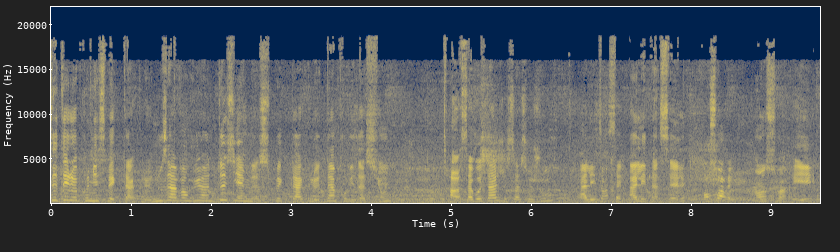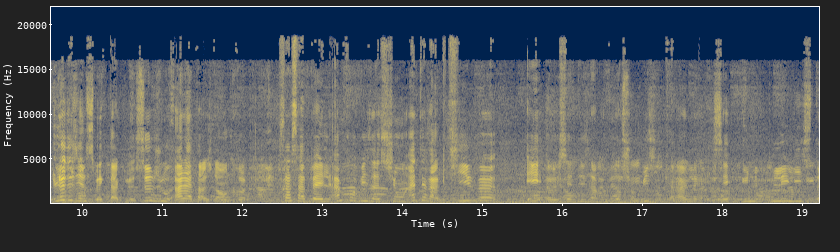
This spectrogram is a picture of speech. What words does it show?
C'était le premier spectacle. Nous avons vu un deuxième spectacle d'improvisation. Alors, sabotage, ça se joue À l'étincelle. à l'étincelle. En soirée. En soirée. Le deuxième spectacle se joue à la tâche d'encre. Ça s'appelle Improvisation interactive et euh, c'est des improvisations musicales. C'est une playlist.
